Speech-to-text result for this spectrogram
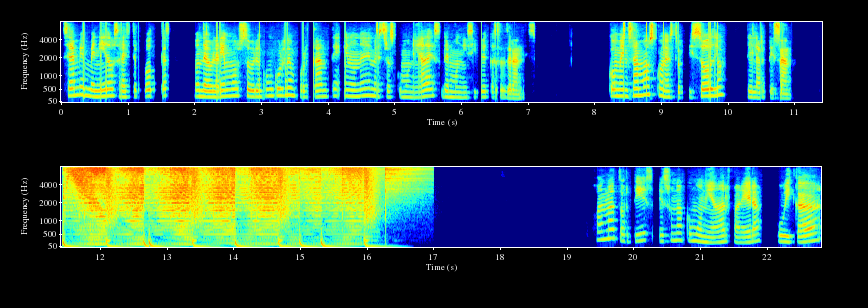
Sean bienvenidos a este podcast donde hablaremos sobre un concurso importante en una de nuestras comunidades del municipio de Casas Grandes. Comenzamos con nuestro episodio del artesano. Juan Matortiz es una comunidad alfarera ubicada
